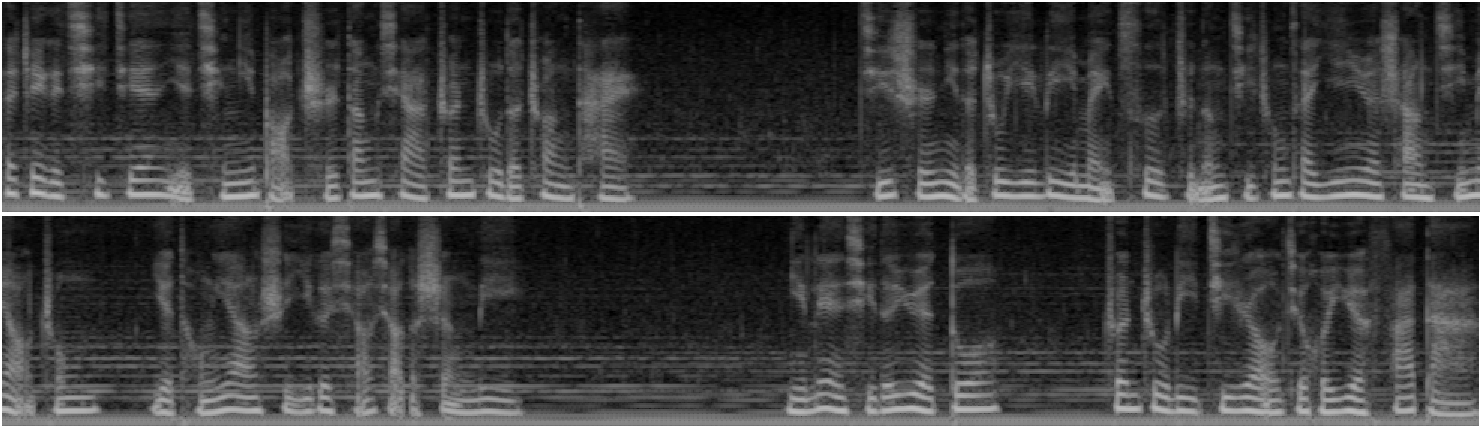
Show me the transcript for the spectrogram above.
在这个期间，也请你保持当下专注的状态。即使你的注意力每次只能集中在音乐上几秒钟，也同样是一个小小的胜利。你练习的越多，专注力肌肉就会越发达。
